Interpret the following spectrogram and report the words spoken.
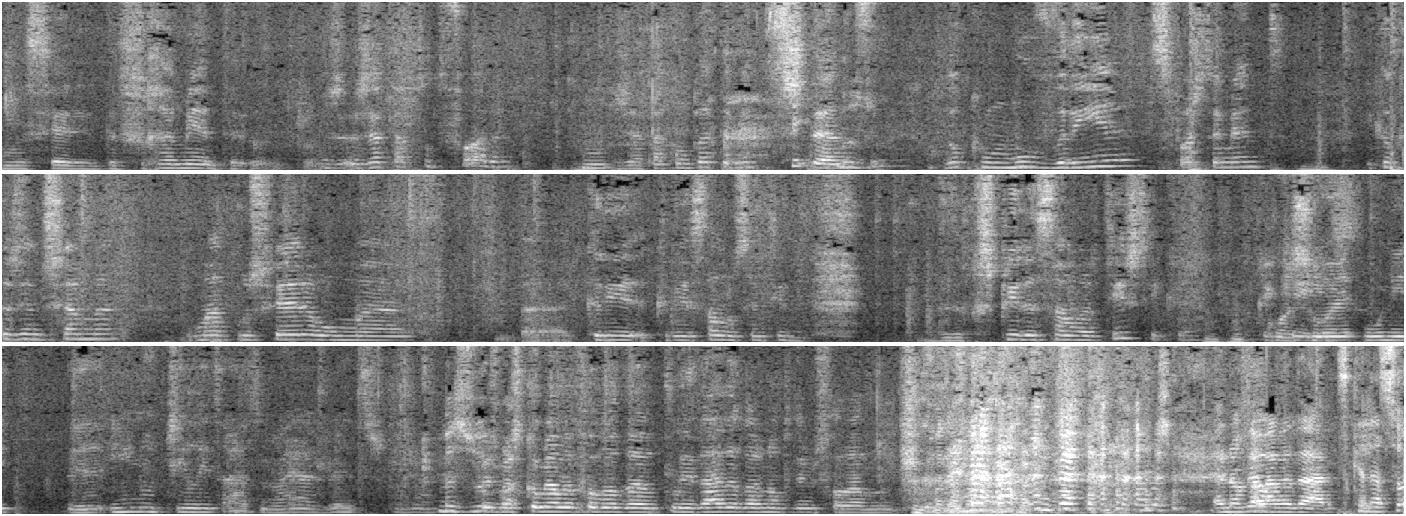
uma série de ferramentas, já está tudo fora. Hum. Já está completamente distante do que moveria, supostamente, aquilo que a gente chama uma atmosfera, uma cria, criação no sentido de respiração artística. Uhum. Que é Com a é sua eh, inutilidade, não é? Às vezes. Mas, o... pois, mas como ela falou da utilidade, agora não podemos falar muito. Eu não falava da arte. Se calhar só,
